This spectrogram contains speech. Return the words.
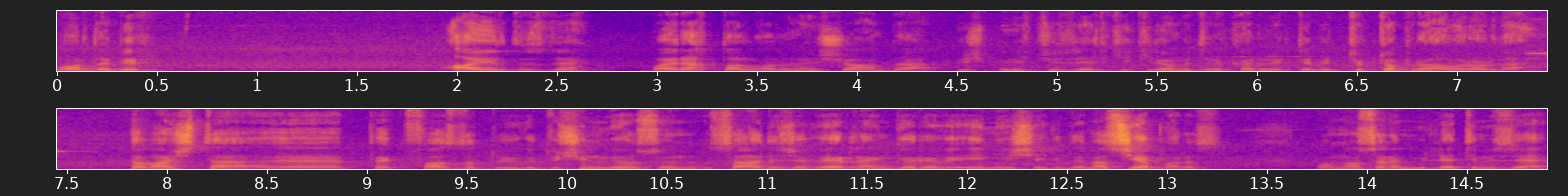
Orada bir ay bayrak dalgalanan şu anda 3352 kilometre karelikte bir Türk toprağı var orada. Savaşta e, pek fazla duygu düşünmüyorsun. Sadece verilen görevi en iyi şekilde nasıl yaparız? Ondan sonra milletimize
